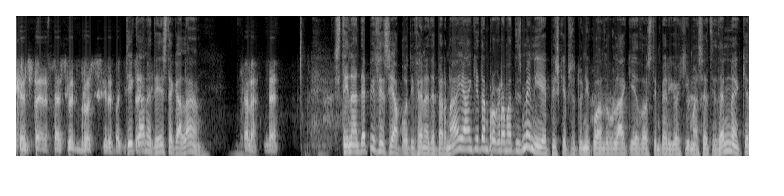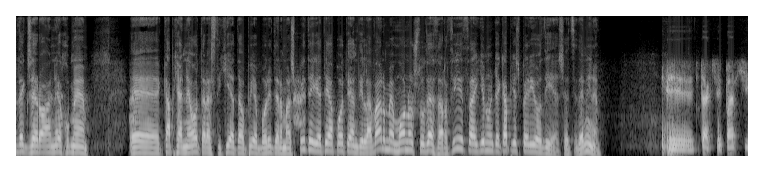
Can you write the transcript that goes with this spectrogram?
Καλησπέρα, ευχαριστώ την πρόσθεση κύριε Τι κάνετε, είστε καλά; Καλά, ναι. Στην αντεπίθεση από ό,τι φαίνεται περνάει, αν και ήταν προγραμματισμένη η επίσκεψη του Νίκου Ανδρουλάκη εδώ στην περιοχή μας, έτσι δεν είναι; Και δεν ξέρω αν έχουμε ε, κάποια νεότερα στοιχεία τα οποία μπορείτε να μας πείτε, γιατί από ό,τι αντιλαμβάνουμε μόνος του δεν θα έρθει, θα γίνουν και κάποιες περιοδίες, έτσι δεν είναι; Ε, κοιτάξτε, υπάρχει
